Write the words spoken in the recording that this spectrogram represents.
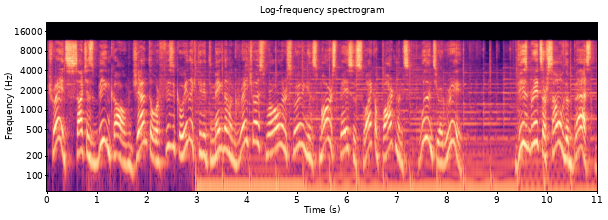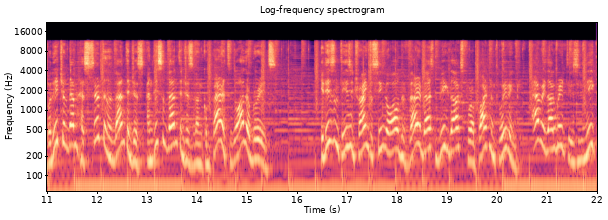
Traits such as being calm, gentle or physical inactivity make them a great choice for owners living in smaller spaces like apartments, wouldn't you agree? These breeds are some of the best, but each of them has certain advantages and disadvantages when compared to the other breeds. It isn't easy trying to single out the very best big dogs for apartment living. Every dog breed is unique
